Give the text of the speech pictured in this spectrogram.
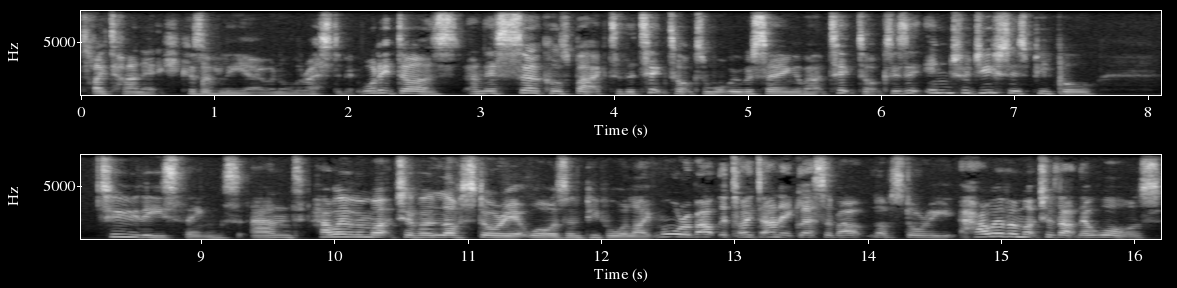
Titanic because of Leo and all the rest of it. What it does, and this circles back to the TikToks and what we were saying about TikToks, is it introduces people to these things. And however much of a love story it was, and people were like, more about the Titanic, less about love story, however much of that there was,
